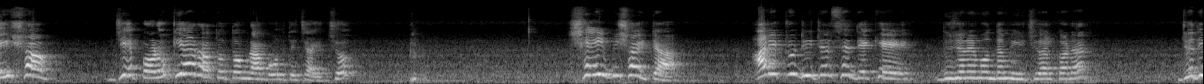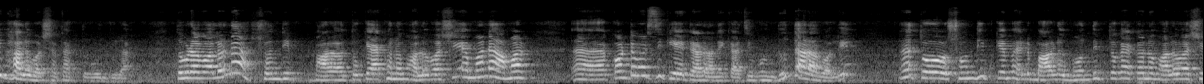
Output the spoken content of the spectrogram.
এইসব যে পরকীয়ারত তোমরা বলতে চাইছ, সেই বিষয়টা আর একটু ডিটেলসে দেখে দুজনের মধ্যে মিউচুয়াল করার যদি ভালোবাসা থাকতো বন্ধুরা। তোমরা বলো না, সন্দীপ তোকে এখনও ভালোবাসে? মানে আমার কন্ট্রোভার্সি ক্রিয়েটার অনেক আছে বন্ধু, তারা বলে। হ্যাঁ তো সন্দীপকে ভালো, সন্দীপ তোকে এখনও ভালোবাসে?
